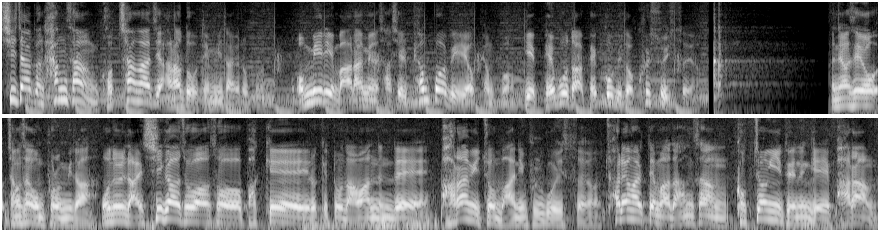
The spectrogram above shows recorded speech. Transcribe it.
시작은 항상 거창하지 않아도 됩니다 여러분. 엄밀히 말하면 사실 편법이에요 편법. 이게 배보다 배꼽이 더 클 수 있어요 안녕하세요. 장사건프로입니다. 오늘 날씨가 좋아서 밖에 이렇게 또 나왔는데 바람이 좀 많이 불고 있어요. 촬영할 때마다 항상 걱정이 되는 게 바람,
